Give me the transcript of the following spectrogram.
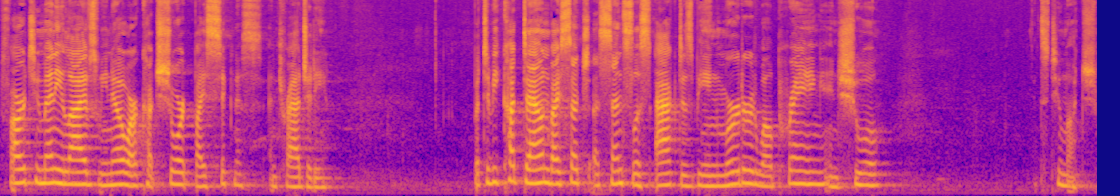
Far too many lives we know are cut short by sickness and tragedy. But to be cut down by such a senseless act as being murdered while praying in shul, it's too much.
